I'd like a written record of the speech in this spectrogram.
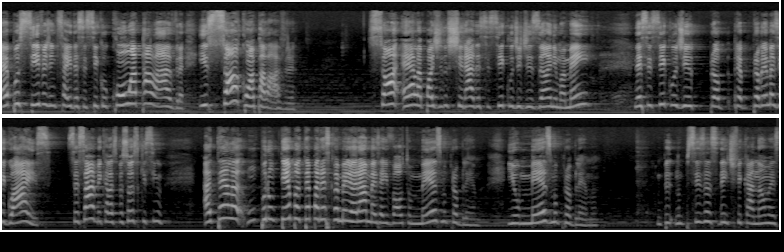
É possível a gente sair desse ciclo com a palavra e só com a palavra. Só ela pode nos tirar desse ciclo de desânimo, amém? Nesse ciclo de pro, problemas iguais. Você sabe aquelas pessoas que sim, até ela, por um tempo até parece que vai melhorar, mas aí volta o mesmo problema e o mesmo problema. Não precisa se identificar não, mas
